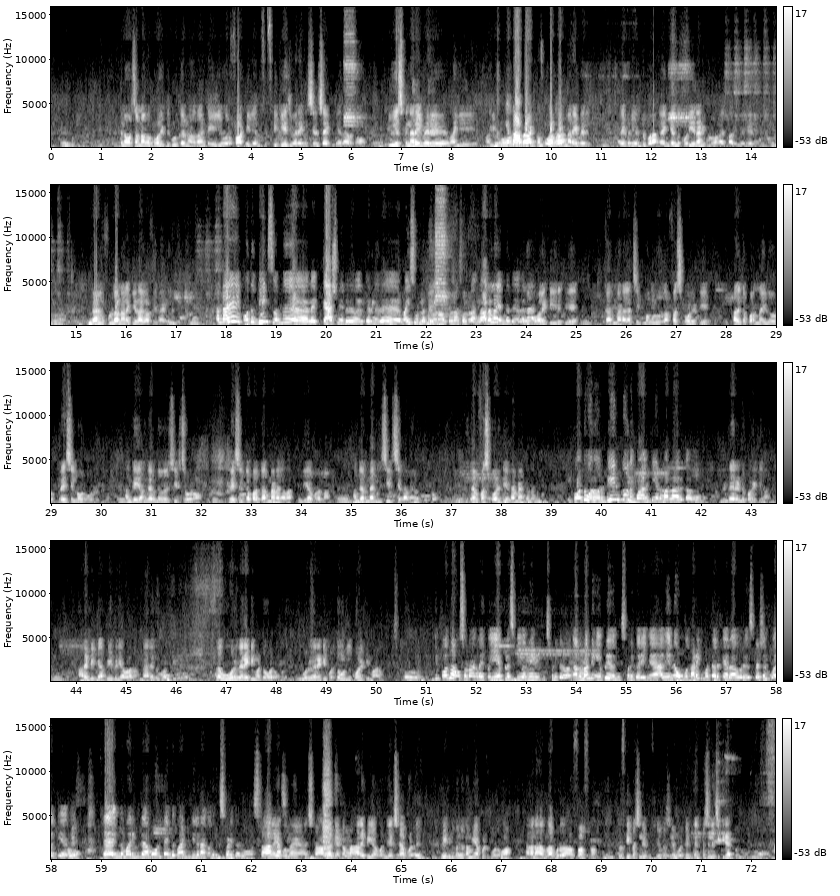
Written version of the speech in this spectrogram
இத்தனை வருஷம் நாங்கள் குவாலிட்டி கொடுக்கறதுனால தான் டெய்லி ஒரு ஃபார்ட்டிலேருந்து ஃபிஃப்டி கேஜி வரை எங்களுக்கு சேல்ஸ் ஆகிக்கிட்டே தான் இருக்கும். யூஎஸ்க்கு நிறைய பேர் வாங்கி வாங்கி இங்க இருந்து அப்ராட்க்கும் போகும் அப்புறம் நிறைய பேர் நிறைய பேர் எடுத்துட்டு போறாங்க. இங்க இருந்து கொரியர் அனுப்பிடுவாங்க பாதி பேர். வேல்டு ஃபுல்லானால கீதா காஃபி தான் எங்களுக்கு. நிறைய இப்போ வந்து பீன்ஸ் வந்து லைக் காஷ்மீர்ல இருக்கிறது மைசூர்ல இருந்து வரும் அப்படிலாம் சொல்றாங்களா? அதெல்லாம் என்னது? அது அதெல்லாம் குவாலிட்டி இருக்கு. கர்நாடகா சிக்மங்களூர் தான் ஃபர்ஸ்ட் குவாலிட்டி அதுக்கப்புறம் தான் இது ஒரு பிரேசில்னு ஒரு ஊர் இருக்கு. அங்கே அங்க இருந்து ஒரு சீட்ஸ் வரும். பிரேசிலுக்கு அப்புறம் கர்நாடகா தான் இந்தியாவுக்குள்ளலாம் அங்க இருந்து எங்களுக்கு சீட்ஸ் எல்லாமே வருது இப்போ எல்லாமே ஃபர்ஸ்ட் குவாலிட்டி எல்லாமே அங்கே தான் இருக்கும். இப்போ வந்து ஒரு ஒரு பீனுக்கும் அந்த குவாலிட்டி அந்த மாதிரிலாம் இருக்காது? ரெண்டே ரெண்டு குவாலிட்டி தான். அரபிக்கா பீபரி அவ்வளோதான் வேற எதுவும் குவாலிட்டி கிடையாது. அதான் ஒரு வெரைட்டி மட்டும் வரும் உங்களுக்கு. ஒரு வெரைட்டி பொறுத்து உங்களுக்கு குவாலிட்டி மாறும். இப்போ வந்து அவங்க சொன்னாங்களா இப்போ ஏ பிளஸ் பி வந்து எங்களுக்கு மிக்ஸ் பண்ணி தருவாங்க. அந்த மாதிரி நீங்க எப்படி அதை மிக்ஸ் பண்ணி தரீங்க? அது என்ன உங்க கடைக்கு மட்டும் இருக்க ஏதாவது ஒரு ஸ்பெஷல் குவாலிட்டி அது? இந்த மாதிரி இந்த அமௌண்ட்டை இந்த குவான்டிட்டில நாங்க வந்து மிக்ஸ் பண்ணி தருவோம். ஸ்ட்ராங்கா எப்பவுமே ஸ்ட்ராங்காக கேட்டோம்னா அரபிக்கா கொஞ்சம் எக்ஸ்ட்ரா போட்டு பீபி கொஞ்சம் கம்மியாக போட்டு போடுவோம். நாங்கள் நார்மலாக போடுறது ஆஃப் ஆஃப் தான். ஃபிஃப்டி பர்சன்டேஜ் ஃபிஃப்டி பர்சன்டேஜ் போட்டு டென் பர்சன்டேஜ் சிக்கன் ஆட் பண்ணுவோம்.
